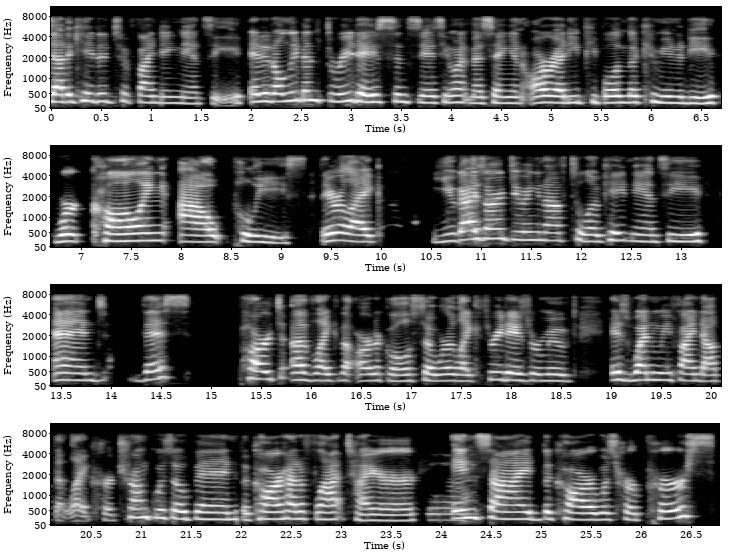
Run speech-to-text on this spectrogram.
dedicated to finding Nancy. It had only been three days since Nancy went missing, and already people in the community were calling out police. They were like, You guys aren't doing enough to locate Nancy. And this part of like the article, so we're like three days removed is when we find out that like her trunk was open, the car had a flat tire. Yeah. Inside the car was her purse,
